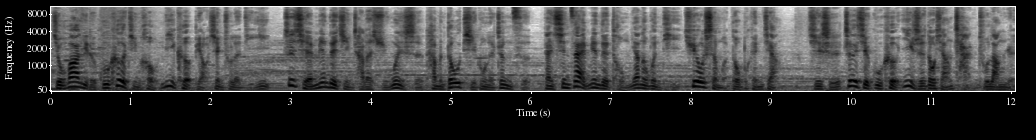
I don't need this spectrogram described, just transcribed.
酒吧里的顾客听后立刻表现出了敌意。之前面对警察的询问时，他们都提供了证词，但现在面对同样的问题，却又什么都不肯讲。其实这些顾客一直都想铲除狼人。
